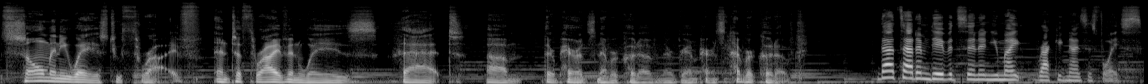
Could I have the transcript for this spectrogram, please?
so many ways to thrive and to thrive in ways that um, their parents never could have and their grandparents never could have. That's Adam Davidson, and you might recognize his voice.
